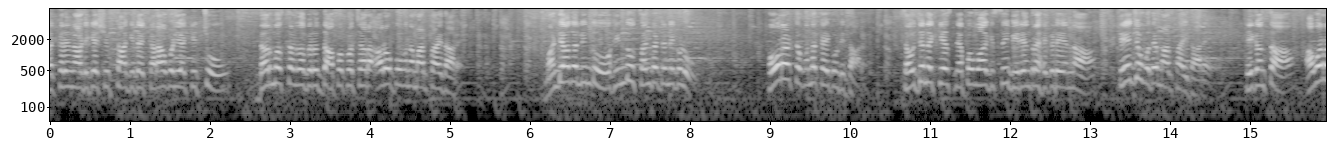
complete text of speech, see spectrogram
ಸಕ್ಕರೆ ನಾಡಿಗೆ ಶಿಫ್ಟ್ ಆಗಿದೆ. ಕರಾವಳಿಯ ಕಿಚ್ಚು ಧರ್ಮಸ್ಥಳದ ವಿರುದ್ಧ ಅಪಪ್ರಚಾರ ಆರೋಪವನ್ನು ಮಾಡ್ತಾ ಇದ್ದಾರೆ. ಮಂಡ್ಯದಲ್ಲಿಂದು ಹಿಂದೂ ಸಂಘಟನೆಗಳು ಹೋರಾಟವನ್ನು ಕೈಗೊಂಡಿದ್ದಾರೆ. ಸೌಜನ್ಯ ಕೇಸ್ ನೆಪವಾಗಿಸಿ ವೀರೇಂದ್ರ ಹೆಗಡೆಯನ್ನ ತೇಜೋವಧೆ ಮಾಡ್ತಾ ಇದ್ದಾರೆ. ಹೀಗಂತ ಅವರ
